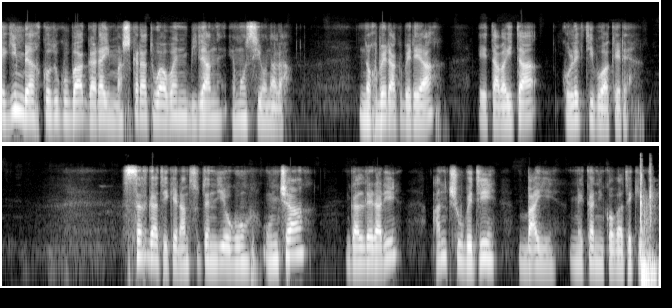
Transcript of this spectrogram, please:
egin beharko dugu ba garai maskaratu hauen bilan emozionala. Norberak berea, eta baita kolektiboak ere. Zergatik erantzuten diogu untxa, galderari, antxu beti bai mekaniko batekin.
